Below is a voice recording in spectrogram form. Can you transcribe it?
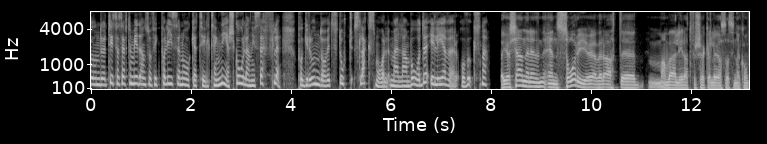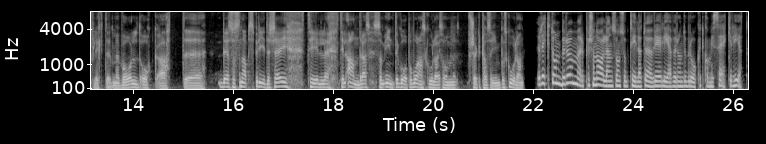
Under tisdags eftermiddagen så fick polisen åka till Tegnérskolan i Säffle på grund av ett stort slagsmål mellan både elever och vuxna. Jag känner en, en sorg över att eh, man väljer att försöka lösa sina konflikter med våld och att eh, det så snabbt sprider sig till, till andra som inte går på vår skola som försöker ta sig in på skolan. Rektorn berömmer personalen som såg till att övriga elever under bråket kom i säkerhet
